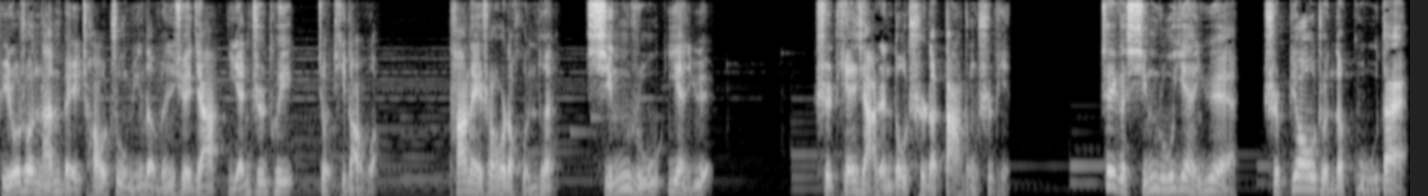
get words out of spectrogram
比如说，南北朝著名的文学家颜之推就提到过，他那时候的馄饨形如宴月，是天下人都吃的大众食品。这个形如宴月是标准的古代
